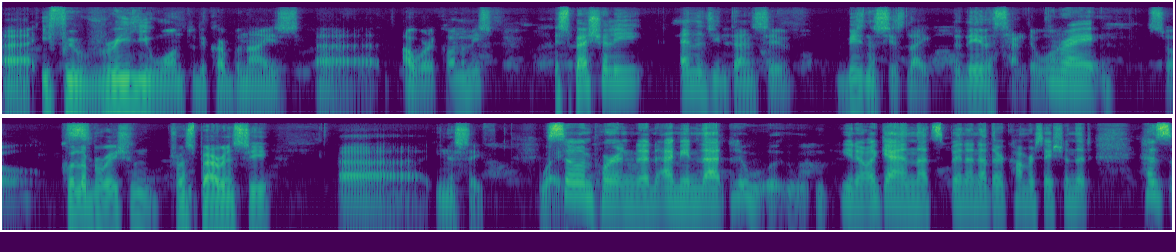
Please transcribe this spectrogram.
uh, if we really want to decarbonize uh, our economies, especially energy intensive businesses like the data center one. Right. So collaboration, transparency uh, in a safe way. So important. And I mean, that, you know, again, that's been another conversation that has,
